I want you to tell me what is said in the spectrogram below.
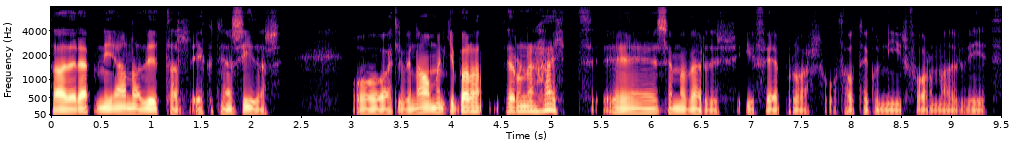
það er efni í annað viðtal eitthvað tíðan síðar. Og ætlum við náum ekki bara þegar hún er hætt e, sem að verður í februar og þá tekur nýr formaður við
